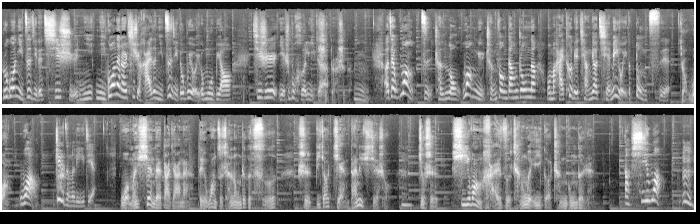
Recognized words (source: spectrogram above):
如果你自己的期许，你你光在那儿期许孩子，你自己都不有一个目标。其实也是不合理的。是的，是的。嗯，而在望子成龙、望女成凤当中呢，我们还特别强调前面有一个动词叫望。望，这个怎么理解？我们现在大家呢，对“望子成龙”这个词是比较简单的去接受。嗯，就是希望孩子成为一个成功的人。啊，希望。嗯。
